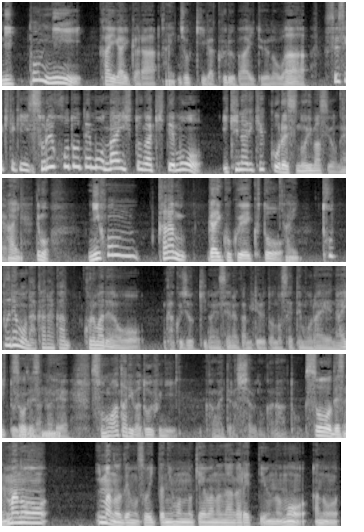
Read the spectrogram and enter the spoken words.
日本に海外からはいジョッキーが来る場合というのは、成績的にそれほどでもない人が来てもいきなり結構レース乗りますよね、はいでも日本から外国へ行くと、はい。トップでもなかなかこれまでの各ジョッキーの遠征なんか見てると乗せてもらえないという中でそのあたりはどういうふうに考えてらっしゃるのかなと。そうですね。まあ、あの、今のでもそういった日本の競馬の流れっていうのも、あの、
